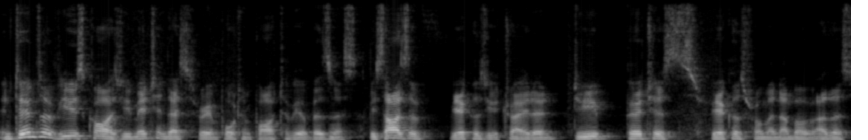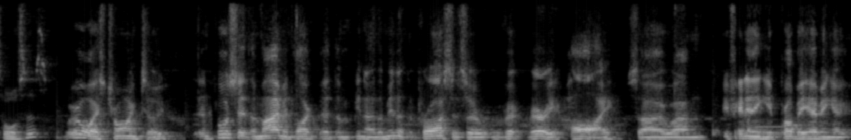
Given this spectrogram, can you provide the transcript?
In terms of used cars, you mentioned that's a very important part of your business. Besides the vehicles you trade in, do you purchase vehicles from a number of other sources? We're always trying to. Unfortunately, at the moment, like at the you know the minute the prices are very high, so um, if anything, you're probably having a,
